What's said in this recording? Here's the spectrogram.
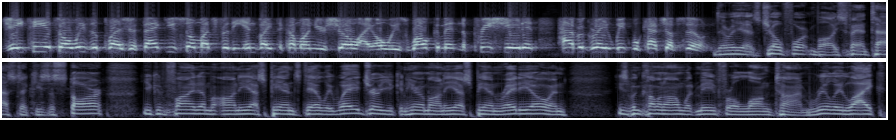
JT, it's always a pleasure. Thank you so much for the invite to come on your show. I always welcome it and appreciate it. Have a great week. We'll catch up soon. There he is, Joe Fortenbaugh. He's fantastic. He's a star. You can find him on ESPN's Daily Wager. You can hear him on ESPN Radio, and He's been coming on with me for a long time. Really like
